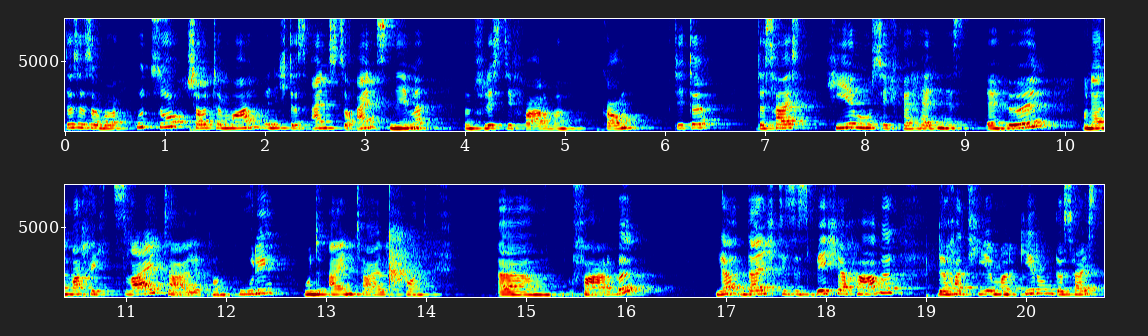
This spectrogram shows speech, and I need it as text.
das ist aber gut so. Schaut mal, wenn ich das 1 zu 1 nehme, dann fließt die Farbe kaum. Seht ihr? Das heißt, hier muss ich Verhältnis erhöhen und dann mache ich zwei Teile von Pudding und ein Teil von ähm, Farbe. Ja, da ich dieses Becher habe, der hat hier Markierung, das heißt,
